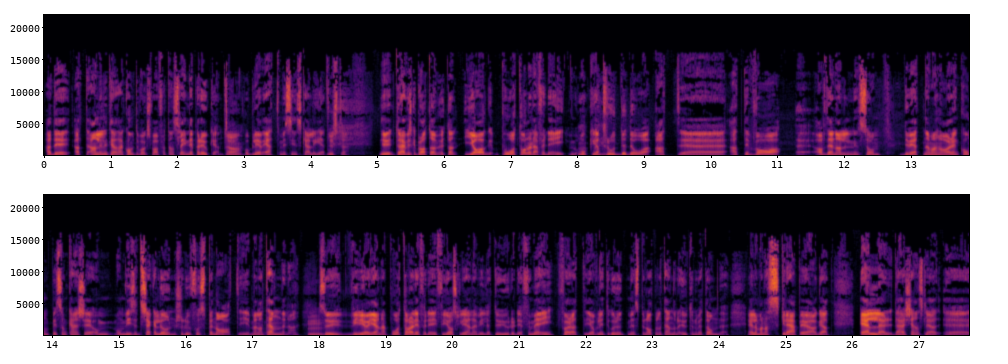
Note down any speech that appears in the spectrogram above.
hade, att anledningen till att han kom tillbaks var för att han slängde peruken. Ja. Och blev ett med sin skallighet. Just det. Nu är det inte det här vi ska prata om, utan jag påtalar det här för dig och jag trodde då att, eh, att det var eh, av den anledningen som, du vet när man har en kompis som kanske, om, om vi sitter och käkar lunch och du får spenat i, mellan tänderna, så vill jag gärna påtala det för dig, för jag skulle gärna vilja att du gjorde det för mig, för att jag vill inte gå runt med spenat mellan tänderna utan att veta om det. Eller man har skräp i ögat. Eller det här känsliga, eh,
